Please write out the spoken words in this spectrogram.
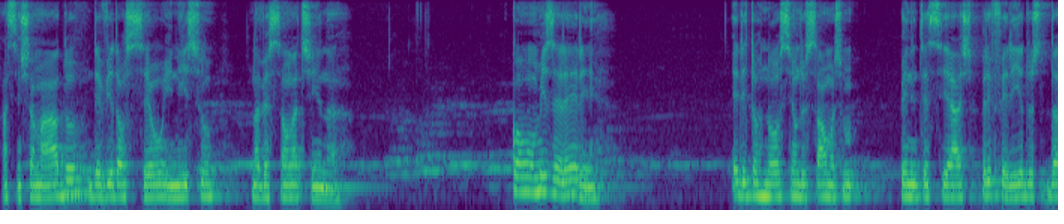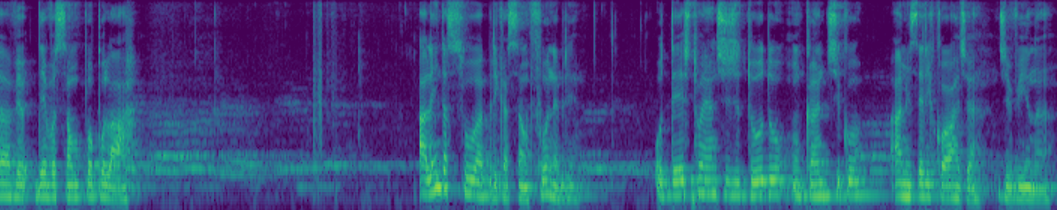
assim chamado devido ao seu início na versão latina. Com o Miserere, ele tornou-se um dos salmos penitenciais preferidos da devoção popular Além da sua aplicação fúnebre, o texto é antes de tudo um cântico à misericórdia divina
